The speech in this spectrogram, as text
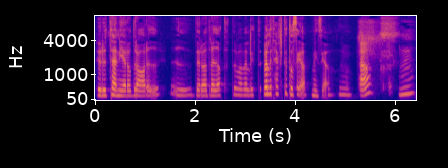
hur du tänjer och drar i, i det du har drejat. Det var väldigt, väldigt häftigt att se, minns jag. Ja. Ja. Mm.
